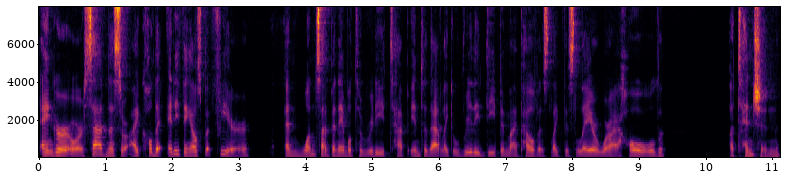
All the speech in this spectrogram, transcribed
anger or sadness, or I called it anything else but fear. And once I've been able to really tap into that, like really deep in my pelvis, like this layer where I hold attention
